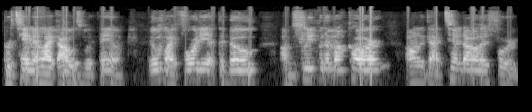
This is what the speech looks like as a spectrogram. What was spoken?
pretending like I was with them. It was like forty at the door. I'm sleeping in my car. I only got ten dollars for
